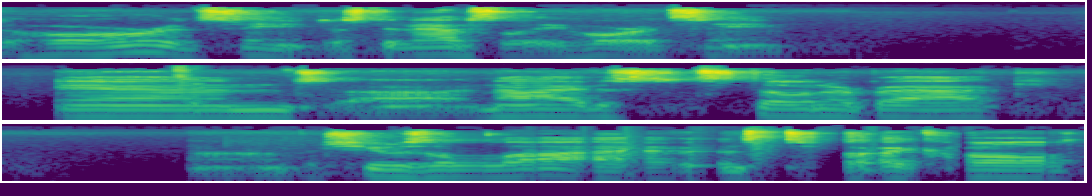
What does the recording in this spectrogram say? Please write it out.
a horrid scene just an absolutely horrid scene and uh, knives still in her back uh, but she was alive and so i called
